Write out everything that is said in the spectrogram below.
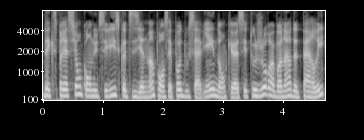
d'expressions qu'on utilise quotidiennement, puis on sait pas d'où ça vient. Donc euh, c'est toujours un bonheur de te parler.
